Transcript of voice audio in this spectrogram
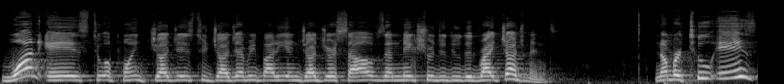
One is to appoint judges to judge everybody and judge yourselves and make sure to do the right judgment. Number two is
